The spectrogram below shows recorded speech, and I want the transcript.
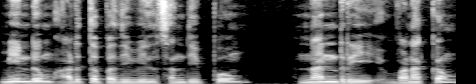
மீண்டும் அடுத்த பதிவில் சந்திப்போம். நன்றி வணக்கம்.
